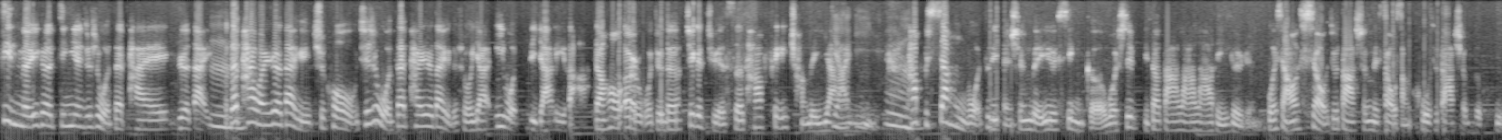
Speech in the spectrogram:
近的一个经验就是我在拍《热带雨》嗯我在拍完《热带雨》之后，其实我在拍《热带雨》的时候压一我自己压力大，然后二我觉得这个角色他非常的压抑。嗯他不像我自己本身的一个性格，我是比较大拉拉的一个人。我想要笑我就大声的笑，我想哭我就大声的哭。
